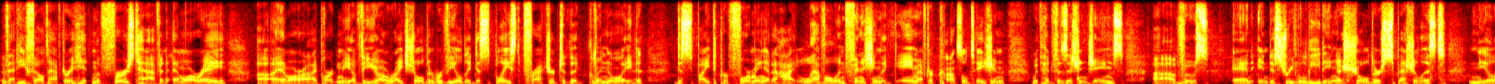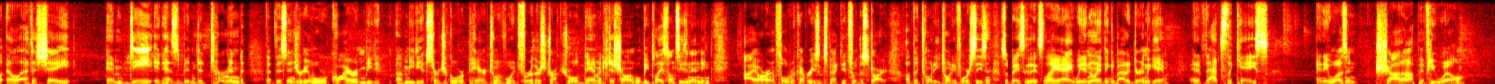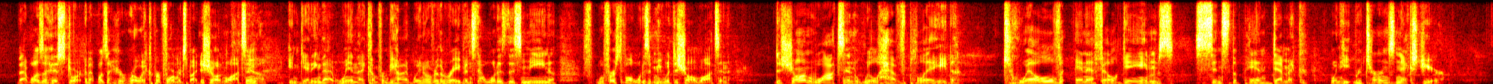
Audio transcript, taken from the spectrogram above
that he felt after a hit in the first half. An MRA, uh, MRI, pardon me, of the uh, right shoulder revealed a displaced fracture to the glenoid, despite performing at a high level and finishing the game after consultation with head physician James uh, Voos and industry leading shoulder specialist Neal ElAttrache. MD, it has been determined that this injury will require immediate, immediate surgical repair to avoid further structural damage. Deshaun will be placed on season ending IR and a full recovery is expected for the start of the 2024 season. So basically, it's like, hey, we didn't know anything about it during the game. And if that's the case, and he wasn't shot up, if you will, that was a historic, that was a heroic performance by Deshaun Watson in getting that win, that come from behind win over the Ravens. Now, what does this mean? Well, first of all, what does it mean with Deshaun Watson? Deshaun Watson will have played 12 NFL games since the pandemic when he returns next year.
